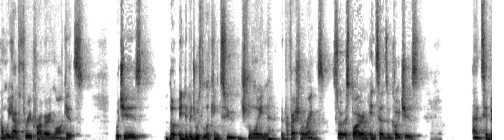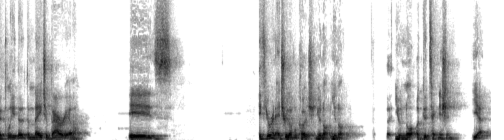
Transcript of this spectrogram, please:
And we have three primary markets, which is the individuals looking to join the professional ranks, so aspiring interns and coaches mm-hmm. And typically, the, the major barrier is if you're an entry level coach, you're not you're not you're not a good technician yet.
